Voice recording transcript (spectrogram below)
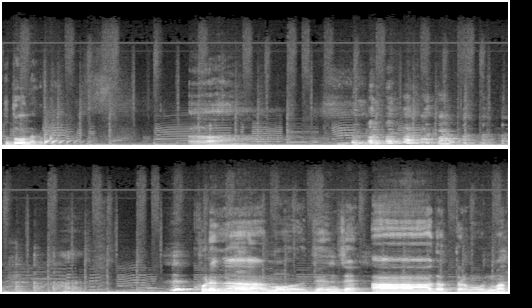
とどうなるか。あはい、これがもう全然「あー」だったらもう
